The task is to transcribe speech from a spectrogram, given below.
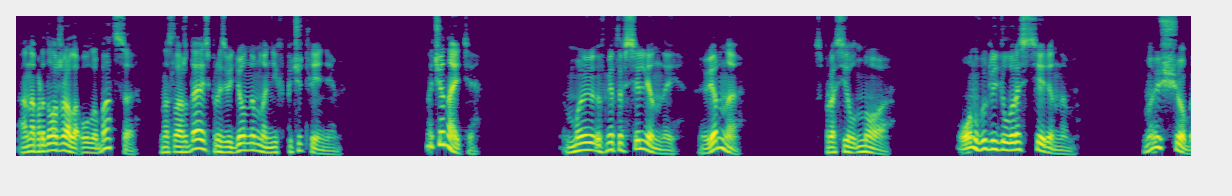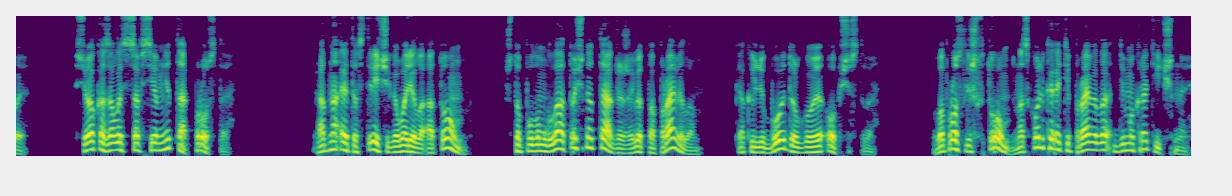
Она продолжала улыбаться, наслаждаясь произведенным на них впечатлением. «Начинайте». «Мы в метавселенной, верно?» — спросил Ноа. Он выглядел растерянным. Ну еще бы. Все оказалось совсем не так просто. Одна эта встреча говорила о том, что полумгла точно так же живет по правилам, как и любое другое общество. Вопрос лишь в том, насколько эти правила демократичны.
